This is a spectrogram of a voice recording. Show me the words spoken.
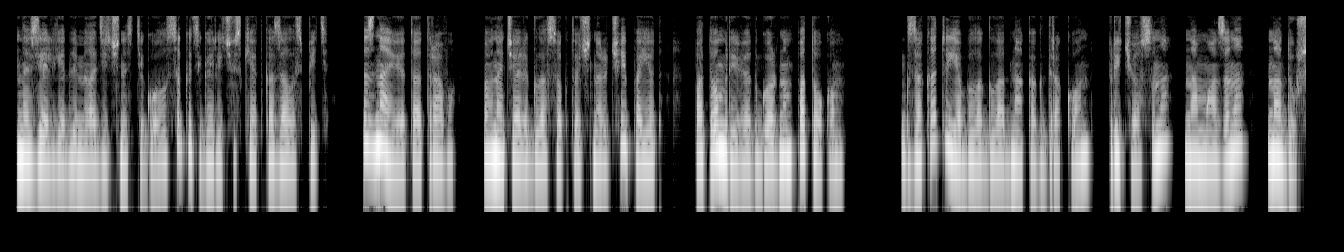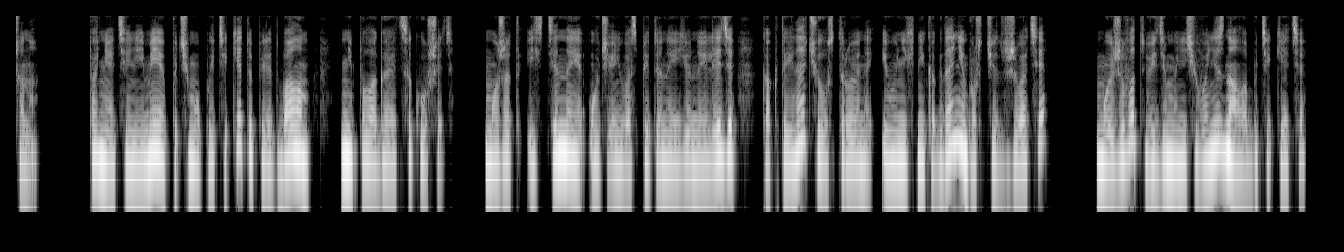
Но зелье для мелодичности голоса категорически отказалась пить. Знаю эту отраву. Вначале голосок точно ручей поет, потом ревет горным потоком. К закату я была голодна, как дракон, причесана, намазана, надушена. Понятия не имею, почему по этикету перед балом не полагается кушать. Может, истинные, очень воспитанные юные леди как-то иначе устроены, и у них никогда не бурчит в животе? Мой живот, видимо, ничего не знал об этикете.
